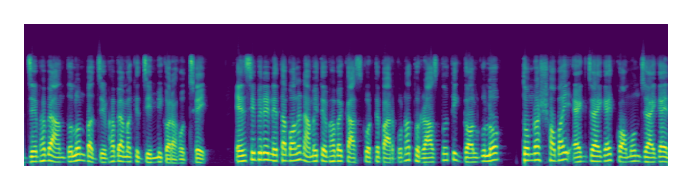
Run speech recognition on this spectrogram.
যেভাবে আন্দোলন বা যেভাবে আমাকে জিম্মি করা হচ্ছে। এনসিপির নেতা বলেন, আমি তো এভাবে কাজ করতে পারব না, তো রাজনৈতিক দলগুলো তোমরা সবাই এক জায়গায় কমন জায়গায়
